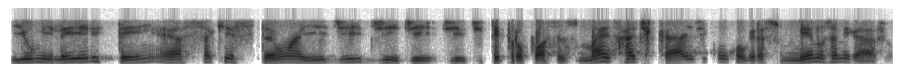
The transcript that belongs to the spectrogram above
E o Milley ele tem essa questão aí de, de, de, de, ter propostas mais radicais e com um Congresso menos amigável.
